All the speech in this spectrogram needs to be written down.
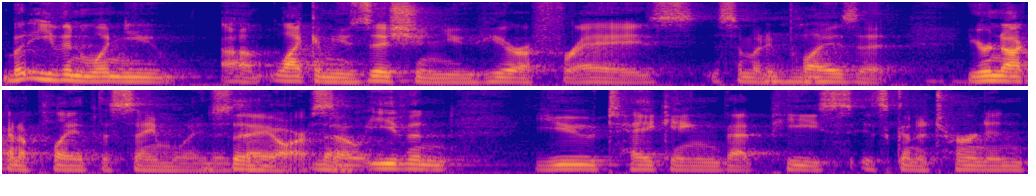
But even when you, um, like a musician, you hear a phrase, somebody mm-hmm. plays it you're not going to play it the same way that same, they are. No. So even you taking that piece, it's going to turn in.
